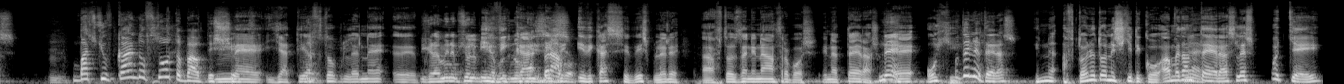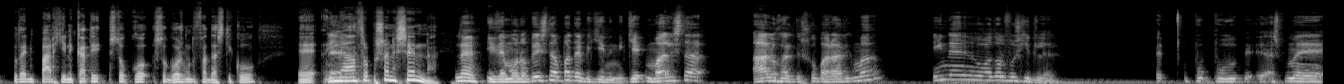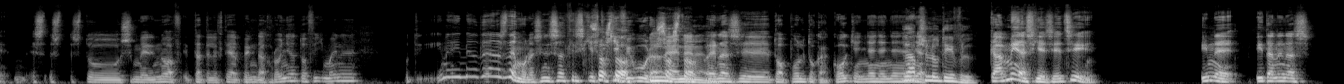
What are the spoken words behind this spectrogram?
But you've kind of thought about this shit. Ναι, γιατί αυτό που λένε. ε, Η γραμμή είναι πιο λεπτή από την ειδικά, νομίζεις. Μπράβο. ειδικά στις ειδήσεις που λένε Αυτός δεν είναι άνθρωπος, είναι τέρας. Ναι. Ε, όχι. Δεν είναι τέρας. Είναι, αυτό είναι το ανησυχητικό. Άμα ήταν Ναι. τέρας, λες, οκ, που δεν υπάρχει, είναι κάτι στο, κο- στον κόσμο του φανταστικού. Ε, Ναι. Είναι άνθρωπος σαν εσένα. Ναι. Η δαιμονοποίηση ήταν πάντα επικίνδυνη. Και μάλιστα, άλλο χαρακτηριστικό παράδειγμα είναι ο Αδόλφο Χίτλερ. Ε, Που, που ας πούμε, σ- σ- στο σημερινό, αυ- τα τελευταία 50 χρόνια, το αφήγημα είναι ότι είναι, είναι ένας δαίμονας. Είναι σαν θρησκευτική Σωστό. φιγούρα. Ναι, Σωστό. ναι, ναι. Ένας, ε, το απόλυτο κακό και νιά, νιά, νιά, The νιά. absolute evil. Καμία σχέση, έτσι. Είναι, ήταν ένας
